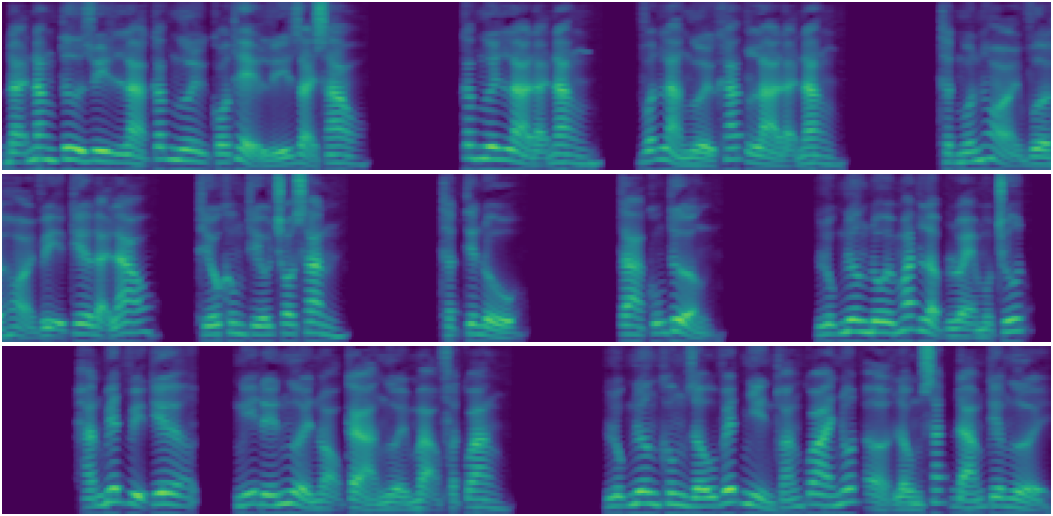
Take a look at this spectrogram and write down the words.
Đại năng tư duy là các ngươi có thể lý giải sao? Các ngươi là đại năng, vẫn là người khác là đại năng. Thật muốn hỏi vừa hỏi vị kia đại lão, thiếu không thiếu cho săn. Thật tiên đồ. Ta cũng tưởng. Lục nương đôi mắt lập lòe một chút. Hắn biết vị kia, nghĩ đến người nọ cả người mạo Phật quang. Lục nương không giấu vết nhìn thoáng qua nhốt ở lồng sắt đám kia người.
